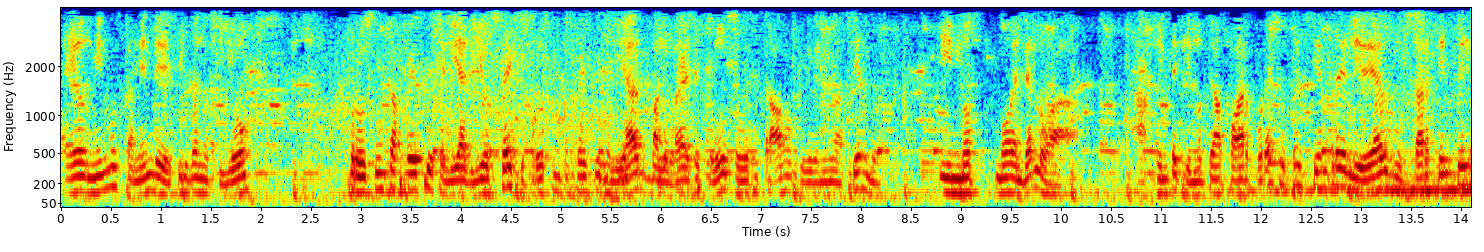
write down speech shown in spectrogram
a ellos mismos también de decir, bueno, si yo produzco un café de especialidad, yo sé que produzco un café de especialidad, valorar ese producto, ese trabajo que yo he venido haciendo y no, no venderlo a, a gente que no te va a pagar por eso. Pues siempre la idea es buscar gente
